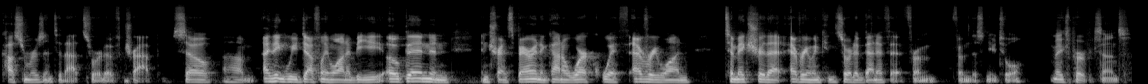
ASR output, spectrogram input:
customers into that sort of trap. So um, I think we definitely want to be open and, and transparent and kind of work with everyone to make sure that everyone can sort of benefit from from this new tool. Makes perfect sense.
